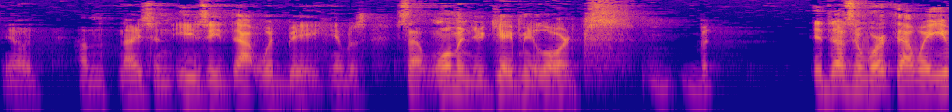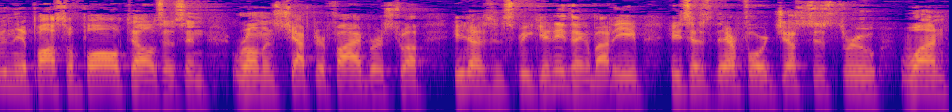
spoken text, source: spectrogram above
You know, how nice and easy that would be. It was it's that woman you gave me, Lord. But it doesn't work that way. Even the apostle Paul tells us in Romans chapter 5 verse 12, he doesn't speak anything about Eve. He says, therefore, just as through one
